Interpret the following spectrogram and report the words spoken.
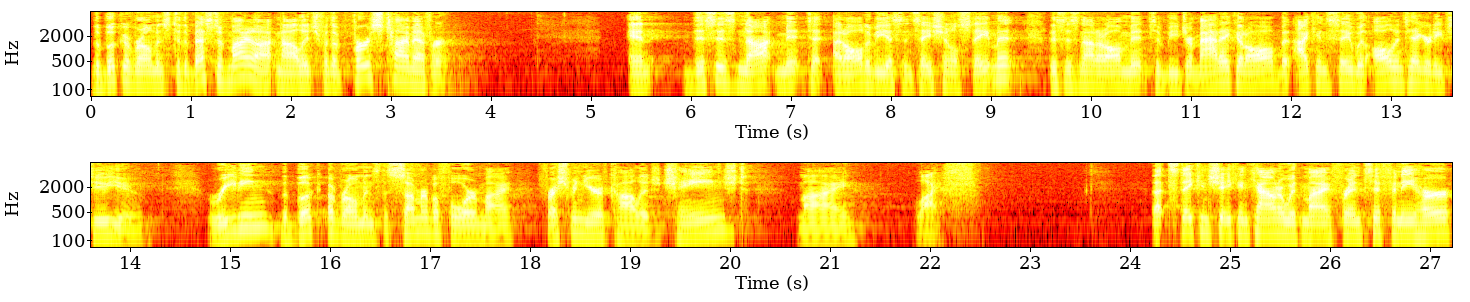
the book of Romans to the best of my knowledge for the first time ever. And this is not meant to, at all to be a sensational statement. This is not at all meant to be dramatic at all, but I can say with all integrity to you, reading the book of Romans the summer before my freshman year of college changed my life. That steak and shake encounter with my friend Tiffany, her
